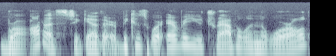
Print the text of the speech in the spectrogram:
brought us together because wherever you travel in the world,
